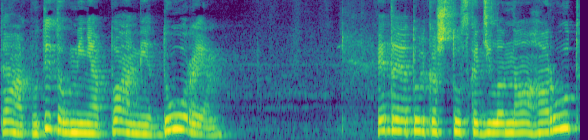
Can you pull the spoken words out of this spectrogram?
Так, вот это у меня помидоры. Это я только что сходила на огород,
